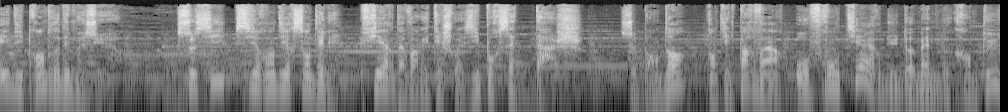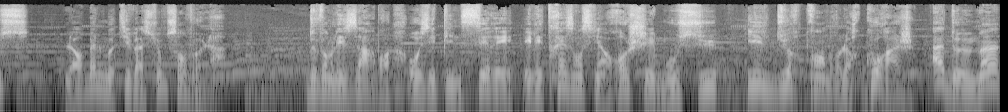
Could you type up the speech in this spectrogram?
et d'y prendre des mesures. Ceux-ci s'y rendirent sans délai, fiers d'avoir été choisis pour cette tâche. Cependant, quand ils parvinrent aux frontières du domaine de Krampus, leur belle motivation s'envola. Devant les arbres aux épines serrées et les très anciens rochers moussus, ils durent prendre leur courage à deux mains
